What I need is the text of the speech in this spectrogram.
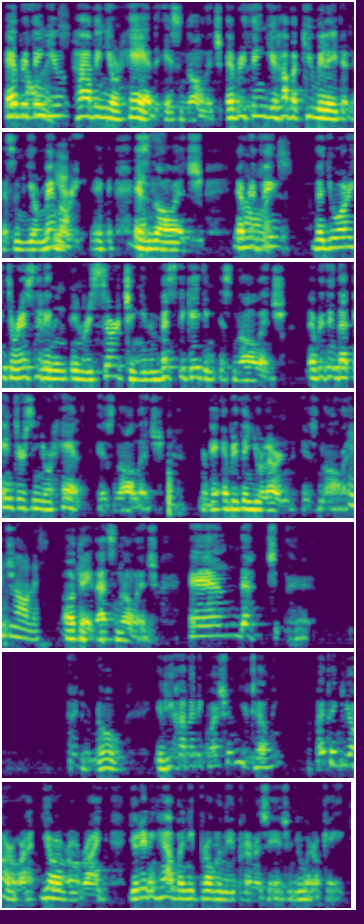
Everything you have in your head is knowledge. Everything you have accumulated as in your memory is Yes. knowledge. Everything knowledge. That you are interested in, in in researching in investigating is knowledge. Everything that enters in your head is knowledge. Okay, everything you learn is knowledge. It's knowledge. Okay, that's knowledge. And I don't know. If you have any question, you tell me. I think you're all right. You're all right. You didn't have any problem in pronunciation. You were okay.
